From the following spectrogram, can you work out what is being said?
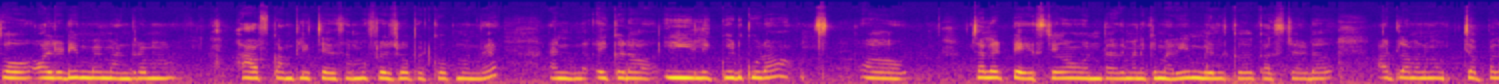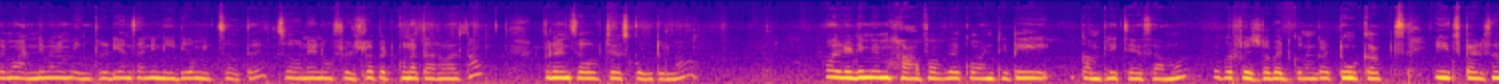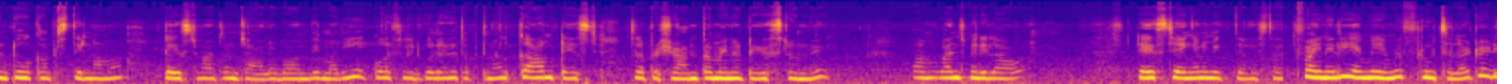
సో ఆల్రెడీ మేము అందరం హాఫ్ కంప్లీట్ చేసాము ఫ్రిడ్జ్లో పెట్టుకోకముందే. అండ్ ఇక్కడ ఈ లిక్విడ్ కూడా చాలా టేస్టీగా ఉంటుంది. మనకి మరీ మిల్క్ కస్టర్డ్ అట్లా మనం చెప్పలేము. అన్నీ మనం ఇంగ్రీడియంట్స్ అన్నీ నీట్గా మిక్స్ అవుతాయి. సో నేను ఫ్రిడ్జ్లో పెట్టుకున్న తర్వాత ఇప్పుడు నేను సర్వ్ చేసుకుంటున్నా. ఆల్రెడీ మేము half of the quantity complete చేసాము. ఇప్పుడు ఫ్రిడ్జ్లో పెట్టుకున్నాక two cups each person two cups తిన్నాము. టేస్ట్ మాత్రం చాలా బాగుంది. మరీ ఎక్కువ స్వీట్గా లేదు చెప్తున్నాను కామ్ టేస్ట్ చాలా ప్రశాంతమైన టేస్ట్ ఉంది. Um, వన్స్ మీరు ఇలా టేస్ట్ చేయగానే మీకు తెలుస్తుంది. ఫైనలీ ఏమి ఏమి ఫ్రూట్స్ అలా రెడీ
